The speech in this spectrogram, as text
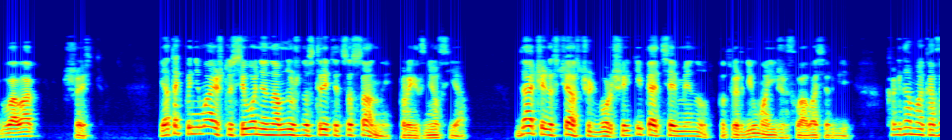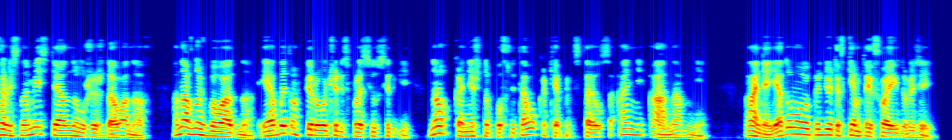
Глава 6. «Я так понимаю, что сегодня нам нужно встретиться с Анной», – произнес я. «Да, через час чуть больше, идти 5-7 минут», – подтвердил мои же слова Сергей. Когда мы оказались на месте, Анна уже ждала нас. Она вновь была одна, и об этом в первую очередь спросил Сергей. Но, конечно, после того, как я представился Анне, а она мне. «Аня, я думал, вы придете с кем-то из своих друзей».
